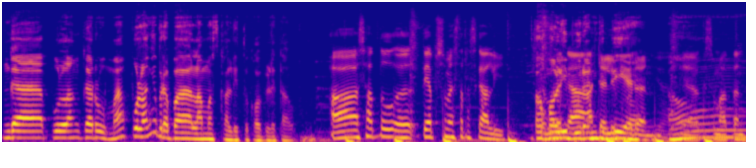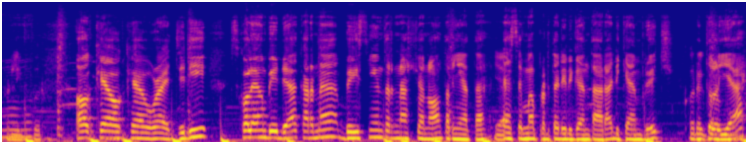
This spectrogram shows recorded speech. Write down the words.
nggak pulang ke rumah. Pulangnya berapa lama sekali tuh kalau boleh tahu? Uh, satu uh, tiap semester sekali. Oh, kalau liburan ada gitu ya? liburan. Oh. Ya, kesempatan berlibur. Oke oke alright. Jadi sekolah yang beda karena base-nya internasional ternyata Ya. SMA Pradita Dirgantara di Cambridge. Betul Kurikulum. ya.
